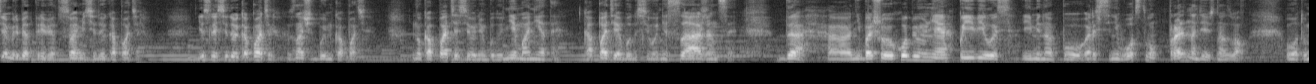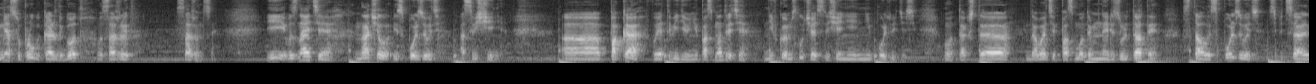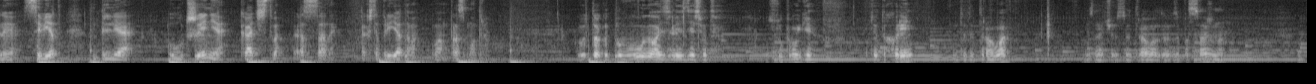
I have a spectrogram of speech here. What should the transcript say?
Всем, ребят, привет! С вами Седой Копатель. Если Седой Копатель, значит будем копать. Но копать я сегодня буду не монеты. Копать я буду сегодня саженцы. Да, э, небольшое хобби у меня появилось именно по растеневодству. Правильно, надеюсь, назвал. Вот, у меня супруга каждый год высаживает саженцы. И вы знаете, начал использовать освещение. А, пока вы это видео не посмотрите, ни в коем случае освещением не пользуйтесь. Вот, так что давайте посмотрим на результаты. Стал использовать специальный свет для улучшения качества рассады. Так что приятного вам просмотра. Вот так вот вылазили здесь вот супруги вот эта хрень, вот эта трава. Не знаю, что за трава запосажена.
